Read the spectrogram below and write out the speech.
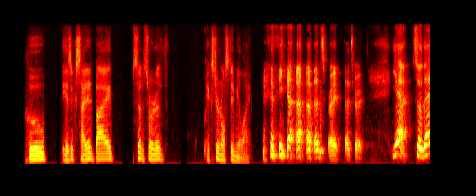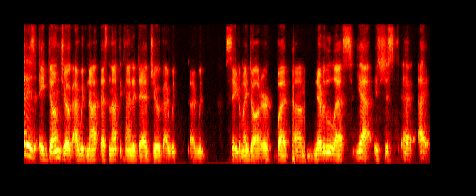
who is excited by some sort of external stimuli. yeah, that's right. That's right. Yeah. So that is a dumb joke. I would not. That's not the kind of dad joke I would. I would say to my daughter, but um, nevertheless, yeah, it's just uh, I.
